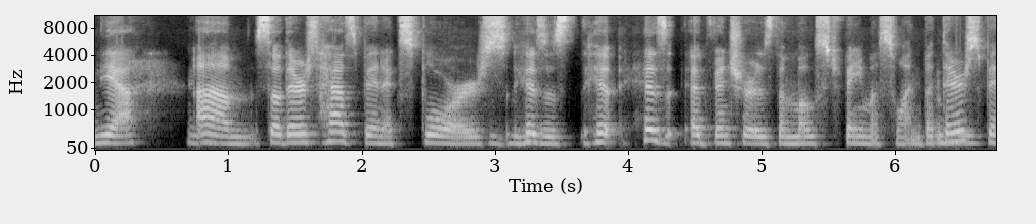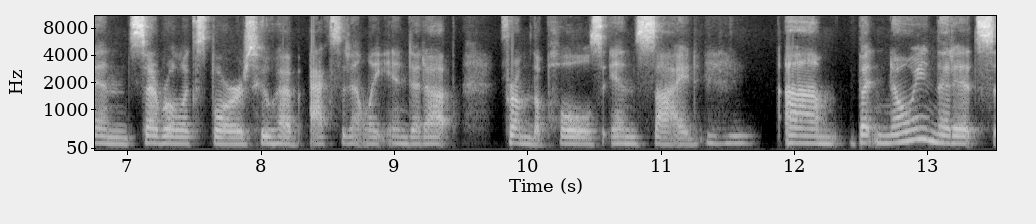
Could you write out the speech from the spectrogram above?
yeah Um, so there's has been explorers. Mhm. His is his, his adventure is the most famous one, but Mhm. there's been several explorers who have accidentally ended up from the poles inside. Mhm. Um, but knowing that it's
